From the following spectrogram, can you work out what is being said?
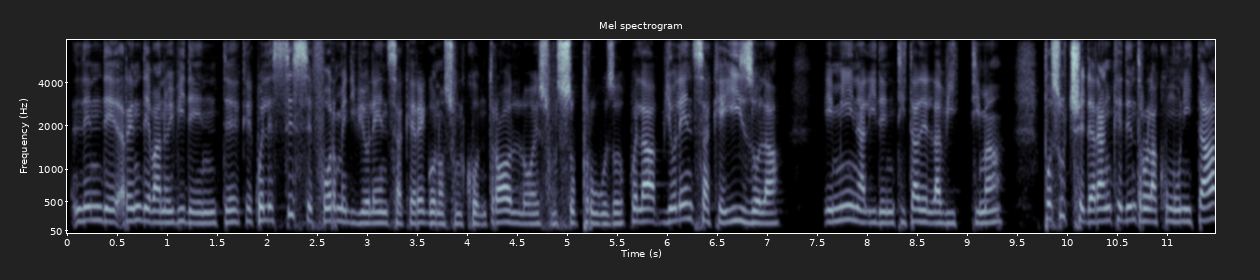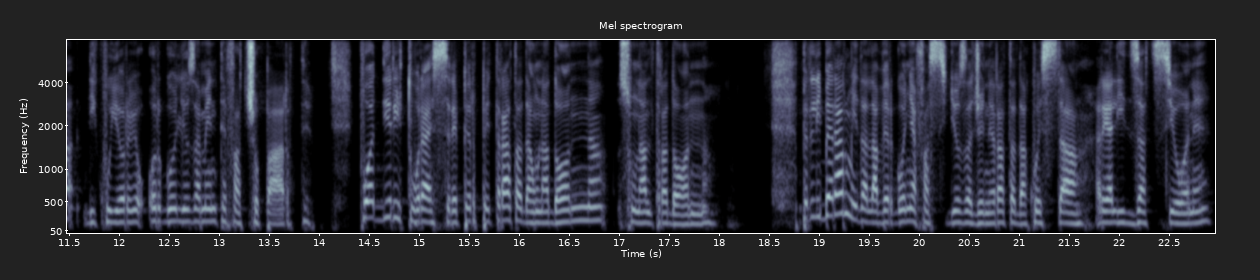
rendevano evidente che quelle stesse forme di violenza che reggono sul controllo e sul sopruso, quella violenza che isola e mina l'identità della vittima, può succedere anche dentro la comunità di cui orgogliosamente faccio parte. Può addirittura essere perpetrata da una donna su un'altra donna. Per liberarmi dalla vergogna fastidiosa generata da questa realizzazione,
